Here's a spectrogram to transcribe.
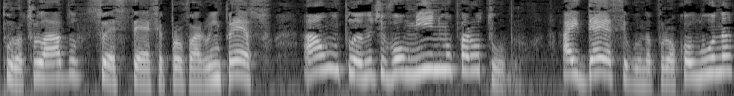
por outro lado, se o STF aprovar o impresso, há um plano de voo mínimo para outubro. A ideia, segundo a Procoluna,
